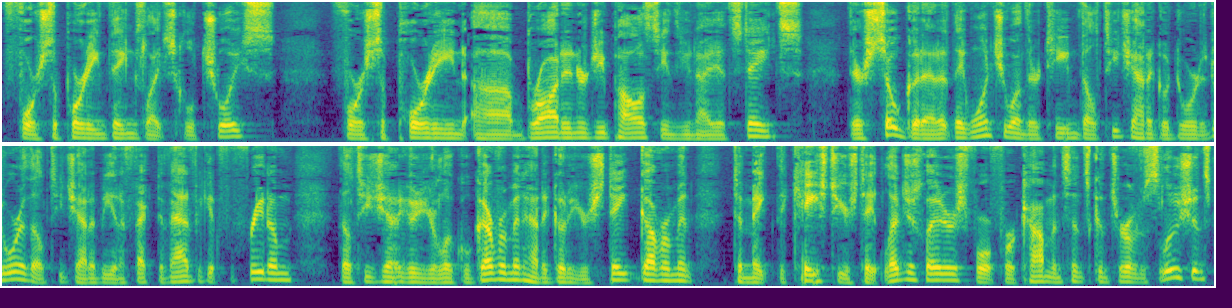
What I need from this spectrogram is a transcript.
for supporting things like school choice, for supporting uh, broad energy policy in the United States, they're so good at it. They want you on their team. They'll teach you how to go door to door. They'll teach you how to be an effective advocate for freedom. They'll teach you how to go to your local government, how to go to your state government to make the case to your state legislators for, for common sense conservative solutions.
